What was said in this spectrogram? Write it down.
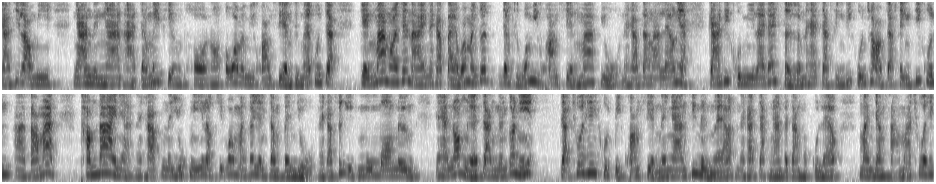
การที่เรามีงานหนึ่งงานอาจจะไม่เพียงพอเนาะเพราะว่ามันมีความเสี่ยงถึงแม้คุณจะเก่งมากน้อยแค่ไหนนะครับแต่ว่ามันก็ยังถือว่ามีความเสี่ยงมากอยู่นะครับดังนั้นแล้วเนี่ยการที่คุณมีรายได้เสริมนะฮะจากสิ่งที่คุณชอบจากสิ่งที่คุณาสามารถทำได้เนี่ยนะครับในยุคนี้เราคิดว่ามันก็ยังจำเป็นอยู่นะครับซึ่งอีกมุมมองหนึ่งนะฮะนอกเหนือจากเงินก้อนนี้ จะช่วยให้คุณปิดความเสี่ยงในงานที่ 1 แล้วนะครับจากงานประจำของคุณแล้ว มันยังสามารถช่วยให้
